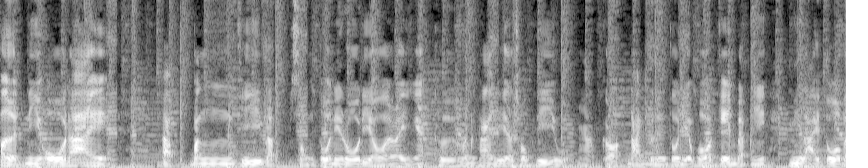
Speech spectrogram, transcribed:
เปิดนีโอได้แบบบางทีแบบ 2 ตัวในโรเดียวอะไรอย่างเงี้ยคือค่อนข้างที่จะโชคดีอยู่นะครับ ก็ดันไปเลยตัวเดียวเพราะว่าเกมแบบนี้มีหลายตัวไป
